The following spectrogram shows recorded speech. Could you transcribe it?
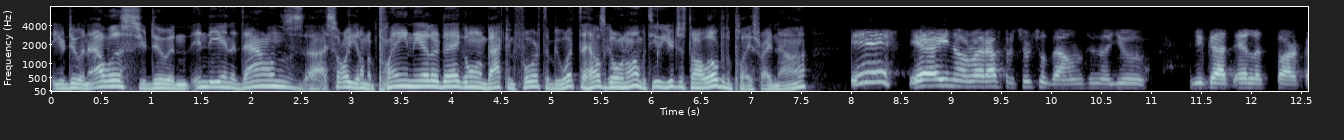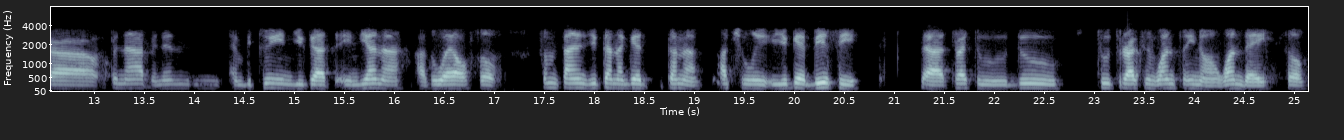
You're doing Ellis, you're doing Indiana Downs. Uh, I saw you on a plane the other day going back and forth. I mean, what the hell's going on with you? You're just all over the place right now. Huh? yeah, yeah. You know, right after Churchill Downs, you know, you you got Ellis Park uh, open up, and then in between you got Indiana as well. So sometimes you kind of get kind of actually you get busy. Uh, try to do two tracks in one you know one day. So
